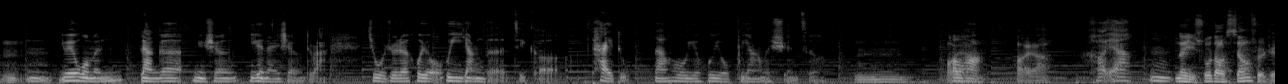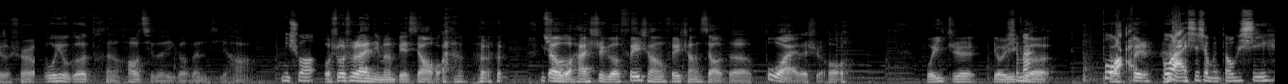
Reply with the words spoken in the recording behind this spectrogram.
嗯嗯，因为我们两个女生，一个男生，对吧？就我觉得会有不一样的这个态度，然后也会有不一样的选择。嗯，好不好？好呀，好呀。嗯，那你说到香水这个事儿，我有个很好奇的一个问题哈。你说，我说出来你们别笑话。在我还是个非常非常小的 boy 的时候。我一直有一个不矮不矮 是什么东西？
